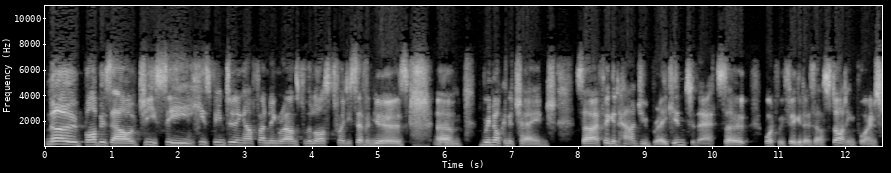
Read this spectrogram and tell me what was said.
no, Bob is our GC. He's been doing our funding rounds for the last 27 years. Mm-hmm. Um, we're not going to change. So I figured, how do you break into that? So what we figured as our starting point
